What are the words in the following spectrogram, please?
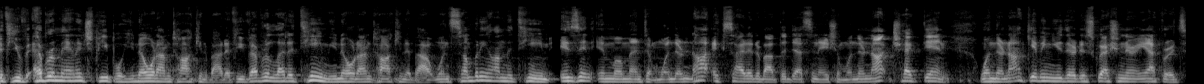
If you've ever managed people, you know what I'm talking about. If you've ever led a team, you know what I'm talking about. When somebody on the team isn't in momentum, when they're not excited about the destination, when they're not checked in, when they're not giving you their discretionary efforts,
